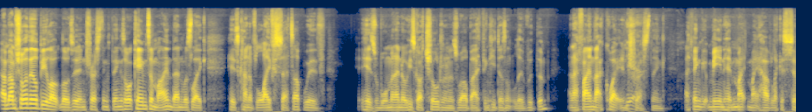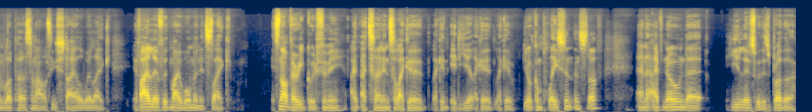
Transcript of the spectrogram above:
I'm, I'm sure there'll be lo- loads of interesting things. What came to mind then was like his kind of life setup with his woman. I know he's got children as well, but I think he doesn't live with them, and I find that quite interesting. I think me and him might might have like a similar personality style where like if I live with my woman, it's like it's not very good for me. I, I turn into like a like an idiot, like a like a you know complacent and stuff. And I've known that he lives with his brother,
